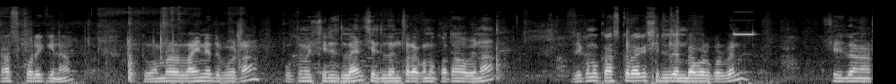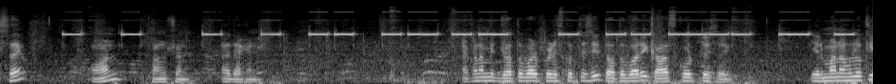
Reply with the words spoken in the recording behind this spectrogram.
কাজ করে কি না তো আমরা লাইনে দেবো এটা। প্রথমে সিরিজ লাইন সিরিজ লাইন ছাড়া কোনো কথা হবে না। যে কোনো কাজ করার আগে সিরিজ লাইন ব্যবহার করবেন। সিরিজ লাইন আসছে অন ফাংশন আর দেখেন। এখন আমি যতবার প্রেস করতেছি, ততবারই কাজ করতেছে। এর মানে হলো কি,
